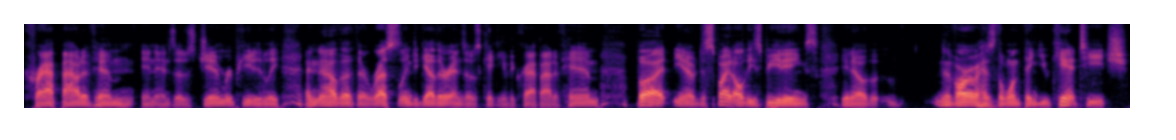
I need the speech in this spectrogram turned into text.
crap out of him in Enzo's gym repeatedly. And now that they're wrestling together, Enzo's kicking the crap out of him. But, you know, despite all these beatings, you know, Navarro has the one thing you can't teach,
